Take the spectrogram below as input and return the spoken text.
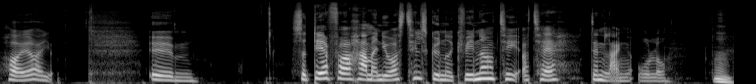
højere jo. Øhm, så derfor har man jo også tilskyndet kvinder til at tage den lange overlov. Mm. Men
